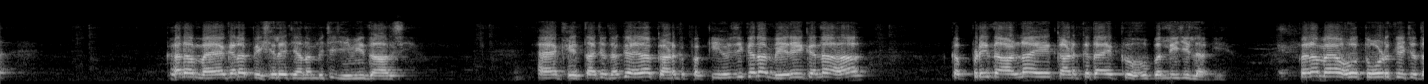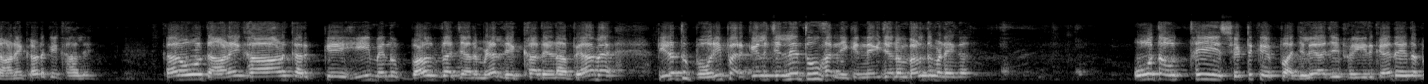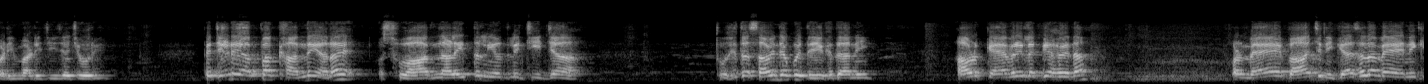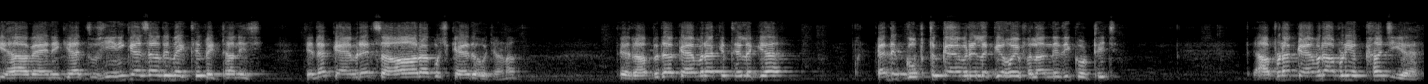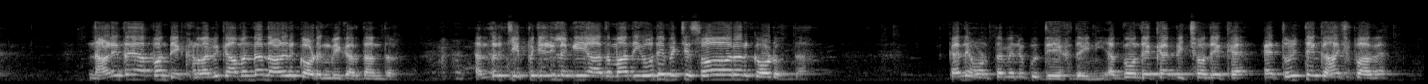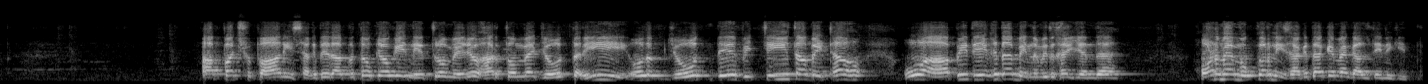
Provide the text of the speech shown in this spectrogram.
ਕਹਿੰਦਾ, ਮੈਂ ਕਹਿੰਦਾ, ਪਿਛਲੇ ਜਨਮ ਵਿੱਚ ਜ਼ਿਮੀਂਦਾਰ ਸੀ। ਐ ਖੇਤਾਂ 'ਚ ਲੰਘਿਆ ਕਣਕ ਪੱਕੀ ਹੋਈ ਸੀ। ਕਹਿੰਦਾ, ਮੇਰੇ ਕਹਿੰਦਾ, ਕੱਪੜੇ ਨਾਲ ਨਾ ਇਹ ਕਣਕ ਦਾ ਇੱਕ ਉਹ ਬੱਲੀ ਜੀ ਲੱਗੀ ਕਹਿੰਦਾ, ਮੈਂ ਉਹ ਤੋੜ ਕੇ ਚ ਦਾਣੇ ਕੱਢ ਕੇ ਖਾ ਲੇ ਕਹਿੰਦਾ, ਉਹ ਦਾਣੇ ਖਾਣ ਕਰਕੇ ਹੀ ਮੈਨੂੰ ਬਲਦ ਦਾ ਜਨਮ ਮਿਲਿਆ, ਲੇਖਾ ਦੇਣਾ ਪਿਆ ਮੈਂ। ਜਿਹੜਾ ਤੂੰ ਬੋਰੀ ਭਰ ਕੇ ਲੈ ਚੱਲੇ, ਤੂੰ ਹੰਨੀ ਕਿੰਨੇ ਕੁ ਜਨਮ ਬਲਦ ਬਣੇਗਾ? ਉਹ ਤਾਂ ਉੱਥੇ ਸਿੱਟ ਕੇ ਭੱਜ ਲਿਆ ਜੀ ਫਰੀਦ ਕਹਿੰਦਾ, ਇਹ ਤਾਂ ਬੜੀ ਮਾੜੀ ਚੀਜ਼ ਹੈ ਚੋਰੀ। ਤੇ ਜਿਹੜੇ ਆਪਾਂ ਖਾਂਦੇ ਆ ਨਾ ਸਵਾਦ ਨਾਲ ਇਧਰਲੀਆਂ ਉਧਰਲੀਆਂ ਚੀਜ਼ਾਂ, ਤੁਸੀਂ ਤਾਂ ਸਮਝਦੇ ਹੋ, ਕੋਈ ਦੇਖਦਾ ਨਹੀਂ। ਹੁਣ ਕੈਮਰੇ ਲੱਗੇ ਹੋਏ ਨਾ। ਹੁਣ ਮੈਂ ਬਾਅਦ ਚ ਨਹੀਂ ਕਹਿ ਸਕਦਾ, ਮੈਂ ਇਹ ਨਹੀਂ ਕਿਹਾ, ਮੈਂ ਇਹ ਨਹੀਂ ਕਿਹਾ, ਤੁਸੀਂ ਨਹੀਂ ਕਹਿ ਸਕਦੇ, ਮੈਂ ਇੱਥੇ ਬੈਠਾ ਨਹੀਂ ਸੀ। ਇਹਦਾ ਕੈਮਰੇ 'ਚ ਸਾਰਾ ਕੁਝ ਕੈਦ ਹੋ ਜਾਣਾ। ਤੇ ਰੱਬ ਦਾ ਕੈਮਰਾ ਕਿੱਥੇ ਲੱਗਿਆ? ਕਹਿੰਦੇ ਗੁਪਤ ਕੈਮਰੇ ਲੱਗੇ ਹੋਏ ਫਲਾਣੇ ਦੀ ਕੋਠੀ 'ਚ। ਆਪਣਾ ਕੈਮਰਾ ਆਪਣੀ ਅੱਖਾਂ 'ਚ ਹੀ ਹੈ। ਨਾਲੇ ਤਾਂ ਆਪਾਂ ਦੇਖਣ ਦਾ ਵੀ ਕੰਮ ਹੁੰਦਾ, ਨਾਲੇ ਰਿਕਾਰਡਿੰਗ ਵੀ ਕਰਦਾ ਅੰਦਰ ਅੰਦਰ ਚਿੱਪ ਜਿਹੜੀ ਲੱਗੀ ਆਤਮਾ ਦੀ, ਉਹਦੇ ਵਿੱਚ ਸਾਰਾ ਰਿਕਾਰਡ ਹੁੰਦਾ। ਕਹਿੰਦੇ ਹੁਣ ਤਾਂ ਮੈਨੂੰ ਕੋਈ ਦੇਖਦਾ ਹੀ ਨਹੀਂ। ਅੱਗੋਂ ਦੇਖਿਆ, ਪਿੱਛੋਂ ਦੇਖਿਆ ਕਹਿੰਦੇ ਤੁਝ ਤੇ ਕਹਾਂ ਛੁਪਾਵੇ ਆਪਾਂ ਛੁਪਾ ਨਹੀਂ ਸਕਦੇ ਰੱਬ ਤੋਂ, ਕਿਉਂਕਿ ਨੇਤਰੋ ਮੇਰੇ ਹਰ ਤੋਂ ਮੈਂ ਜੋਤ ਧਰੀ। ਉਹ ਜੋਤ ਦੇ ਵਿੱਚ ਹੀ ਤਾਂ ਬੈਠਾ ਉਹ ਆਪ ਹੀ ਦੇਖਦਾ, ਮੈਨੂੰ ਵੀ ਦਿਖਾਈ ਜਾਂਦਾ। ਹੁਣ ਮੈਂ ਮੁੱਕਰ ਨਹੀਂ ਸਕਦਾ ਕਿ ਮੈਂ ਗਲਤੀ ਨਹੀਂ ਕੀਤੀ।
